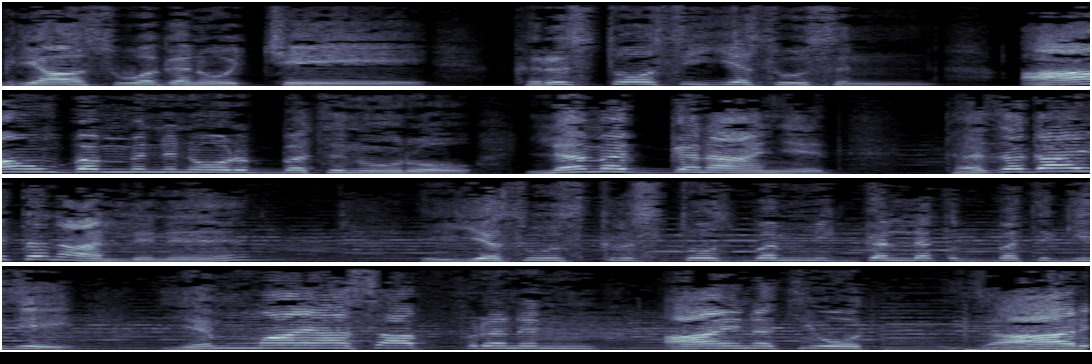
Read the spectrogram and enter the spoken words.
እንግዲያውስ ወገኖቼ ክርስቶስ ኢየሱስን አሁን በምንኖርበት ኑሮ ለመገናኘት ተዘጋጅተናልን? ኢየሱስ ክርስቶስ በሚገለጥበት ጊዜ የማያሳፍረንን ዐይነት ሕይወት ዛሬ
